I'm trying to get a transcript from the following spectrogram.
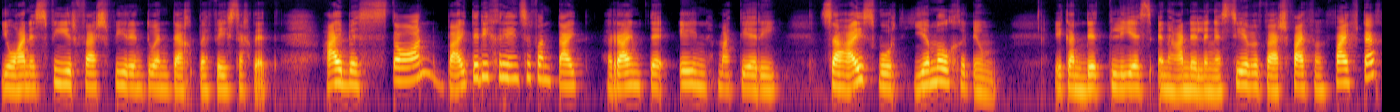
Johannes 4 vers 24 bevestig dit. Hy bestaan buite die grense van tyd, ruimte en materie. Sy huis word hemel genoem. Jy kan dit lees in Handelinge 7 vers 55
